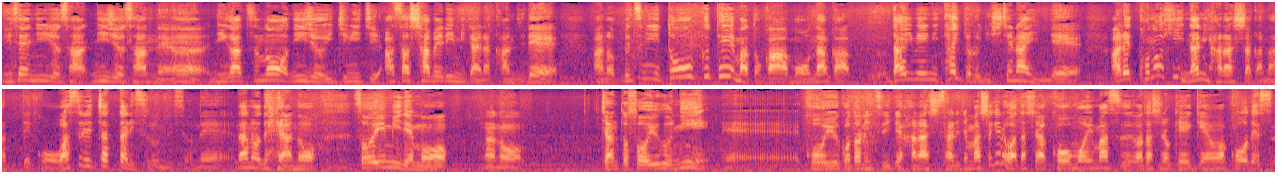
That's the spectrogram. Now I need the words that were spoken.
2023、23年2月の21日朝喋りみたいな感じで、あの、別にトークテーマとか、もうなんか、題名にタイトルにしてないんで、あれ、この日何話したかなって、こう、忘れちゃったりするんですよね。なので、あの、そういう意味でも、あの、ちゃんとそういう風に、えー、こういうことについて話されてましたけど、私はこう思います。私の経験はこうです。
